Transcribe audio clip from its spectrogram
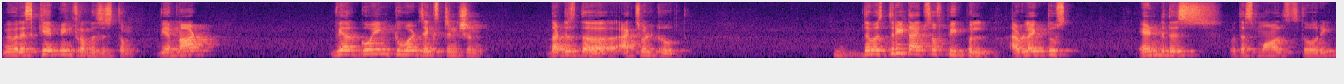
we were escaping from the system. We have not, we are going towards extinction. That is the actual truth. There was three types of people. I would like to end this with a small story.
